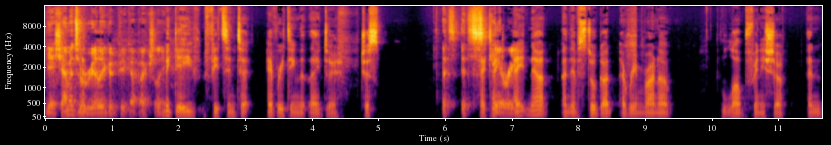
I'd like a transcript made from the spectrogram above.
Yeah, Shamet's a really good pickup, actually. McGee fits into everything that they do. Just It's it's they scary. take Ayton out, and they've still got a rim runner, lob finisher, and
